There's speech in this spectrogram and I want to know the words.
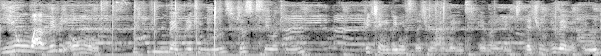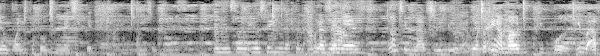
you were very almost What do you mean by breaking rules? Just say what you mean. reaching limits that you haven't ever reached that you even you wouldn't want people to mess with in terms of things. So you're saying that when I'm in love, not in love really Mm, we are talking I about people if I've,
